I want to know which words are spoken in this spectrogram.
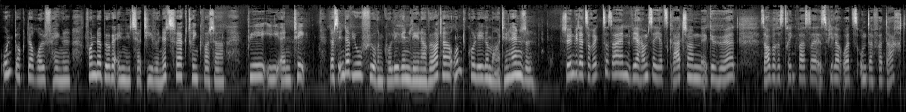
und Dr. Rolf Hengel von der Bürgerinitiative Netzwerk Trinkwasser BINT. Das Interview führen Kollegin Lena Wörter und Kollege Martin Hensel. Schön wieder zurück zu sein. Wir haben es ja jetzt gerade schon gehört. Sauberes Trinkwasser ist vielerorts unter Verdacht.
